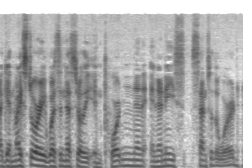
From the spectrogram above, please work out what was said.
again my story wasn't necessarily important in, in any sense of the word,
